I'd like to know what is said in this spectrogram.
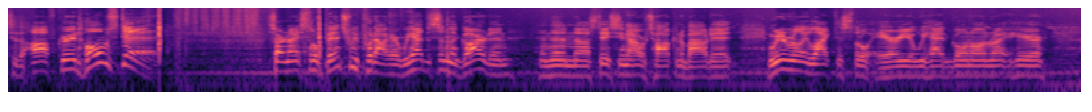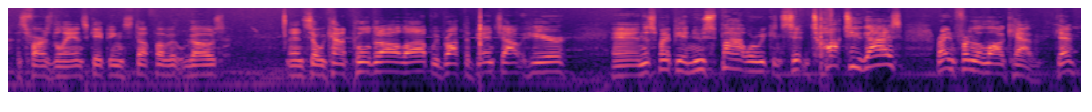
To the off-grid Homestead. It's our nice little bench we put out here. We had this in the garden and then uh, Stacy and I were talking about it. We didn't really like this little area we had going on right here as far as the landscaping stuff of it goes. And so we kind of pulled it all up. We brought the bench out here and this might be a new spot where we can sit and talk to you guys right in front of the log cabin, okay?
